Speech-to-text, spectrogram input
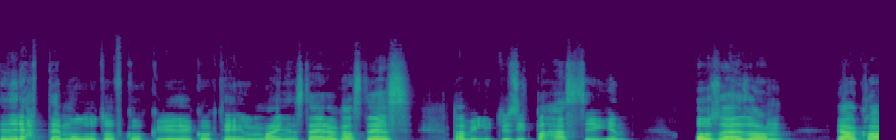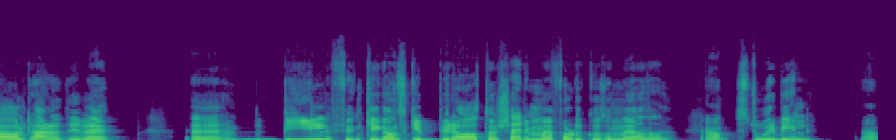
den rette molotov-cocktailen blandes der og kastes. Da vil ikke du sitte på hesteryggen. Og så er det sånn, ja, hva er alternativet? Eh, bil funker ganske bra til å skjerme folk og sånn, ja da. Ja. Stor bil. Ja.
